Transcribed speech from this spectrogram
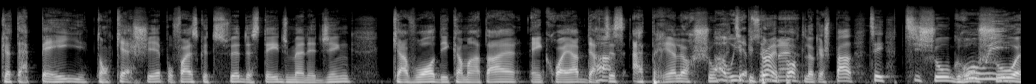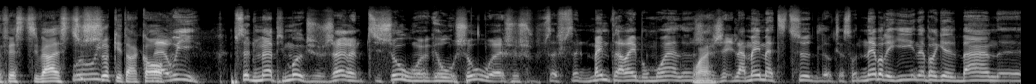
que ta paye, ton cachet pour faire ce que tu fais de stage managing qu'avoir des commentaires incroyables d'artistes après leur show? Ah oui, puis peu importe là, que je parle, tu sais, petit show, gros Oui, oui. show, festival, c'est tout ça qui est encore Ben oui. Absolument. Puis moi, que je gère un petit show ou un gros show, euh, c'est le même travail pour moi. Ouais. J'ai la même attitude, là, que ce soit n'importe qui, n'importe quelle bande. euh,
